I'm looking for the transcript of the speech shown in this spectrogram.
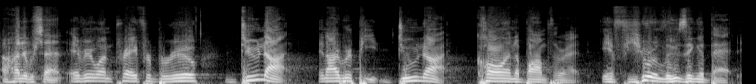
hundred percent. Everyone pray for Baruh. Do not, and I repeat, do not call in a bomb threat if you are losing a bet.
